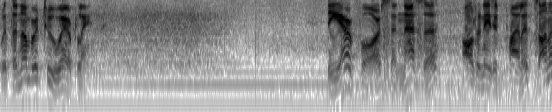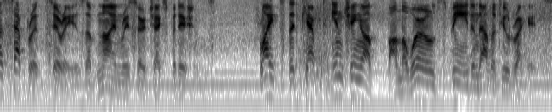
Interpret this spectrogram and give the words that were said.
with the number two airplane. The Air Force and NASA alternated pilots on a separate series of nine research expeditions, flights that kept inching up on the world speed and altitude records.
